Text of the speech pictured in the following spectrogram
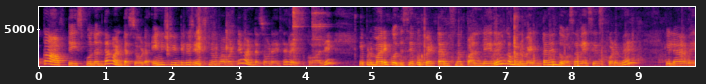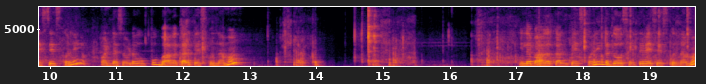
ఒక హాఫ్ టీ స్పూన్ అంతా వంట సోడా. ఇన్స్టెంట్గా చేస్తున్నాం కాబట్టి వంట సోడా అయితే వేసుకోవాలి. ఇప్పుడు మరి కొద్దిసేపు పెట్టాల్సిన పని లేదు. ఇంకా మనం వెంటనే దోశ వేసేసుకోవడమే. ఇలా వేసేసుకొని వంట సోడా ఉప్పు బాగా కలిపేసుకుందాము. ఇలా బాగా కలిపేసుకొని ఇంకా దోశ అయితే వేసేసుకుందాము.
